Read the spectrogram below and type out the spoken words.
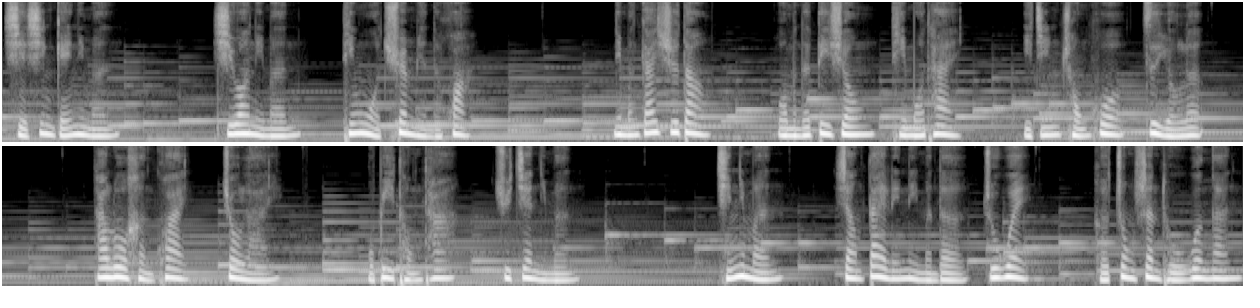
写信给你们。希望你们听我劝勉的话。你们该知道，我们的弟兄提摩太已经重获自由了。他若很快就来，我必同他去见你们。请你们向带领你们的诸位和众圣徒问安。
